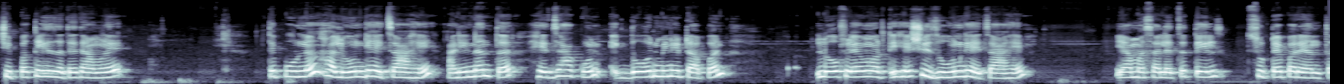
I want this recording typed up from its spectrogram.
चिपकली जाते. त्यामुळे ते पूर्ण हलवून घ्यायचं आहे. आणि नंतर हे झाकून एक दोन मिनिट आपण लो फ्लेमवरती हे शिजवून घ्यायचं आहे. या मसाल्याचं तेल सुटेपर्यंत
